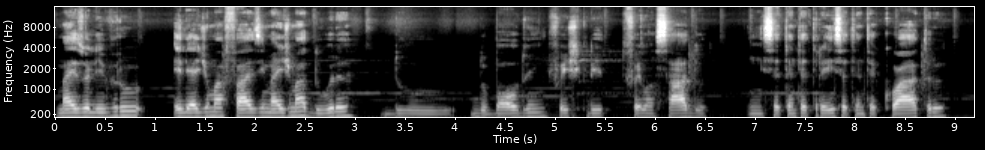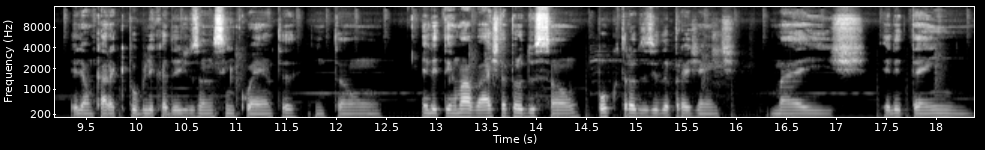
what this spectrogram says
Mas o livro ele é de uma fase mais madura do, do Baldwin, foi escrito, foi lançado em 73, 74. Ele é um cara que publica desde os anos 50, então ele tem uma vasta produção, pouco traduzida pra gente, mas ele tem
